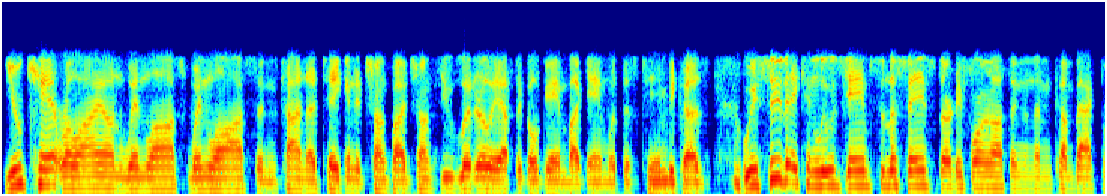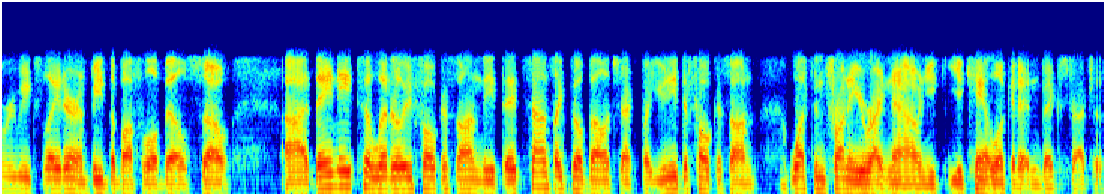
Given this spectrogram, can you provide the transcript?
you can't rely on win loss, win loss, and kind of taking it chunk by chunk. You literally have to go game by game with this team because we see they can lose games to the Saints thirty four nothing, and then come back three weeks later and beat the Buffalo Bills. So. Uh, they need to literally focus on the. It sounds like Bill Belichick, but you need to focus on what's in front of you right now, and you you can't look at it in big stretches.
